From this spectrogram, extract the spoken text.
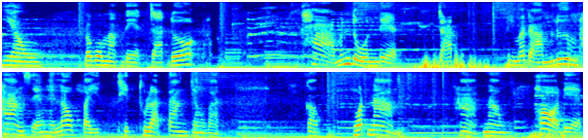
เหี่ยว เราบ่มักแดดจัดเด้อถ้ามันโดนแดดจัดพี่มาดามลืมพางแสงให้เล่าไปเทิดธุระต่างจังหวัด กับหดน้ำ หากเนาพ่อแดด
